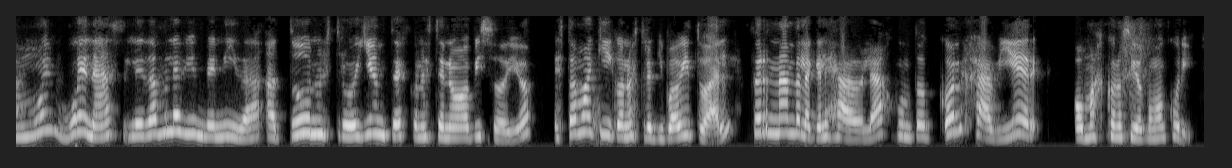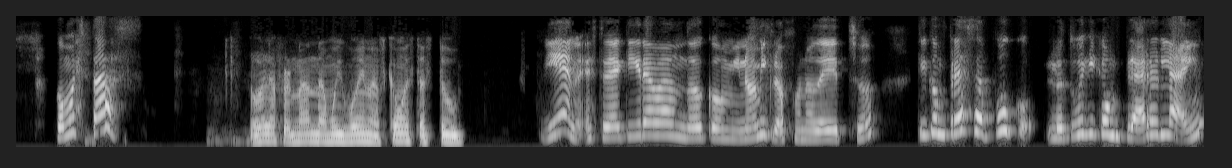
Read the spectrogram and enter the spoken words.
muy buenas. Le damos la bienvenida a todos nuestros oyentes con este nuevo episodio. Estamos aquí con nuestro equipo habitual, Fernanda, la que les habla, junto con Javier, o más conocido como Curi. ¿Cómo estás? Hola Fernanda, muy buenas. ¿Cómo estás tú? Bien, estoy aquí grabando con mi nuevo micrófono, de hecho, que compré hace poco. Lo tuve que comprar online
